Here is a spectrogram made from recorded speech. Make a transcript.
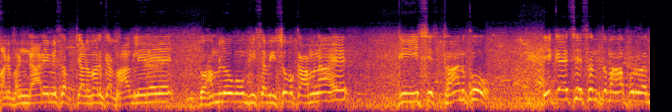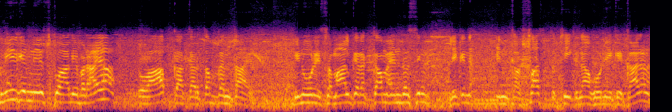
और भंडारे में सब चढ़ बढ़ कर भाग ले रहे हैं। तो हम लोगों की सभी शुभकामना है कि इस स्थान को एक ऐसे संत महापुर रघुवीर गिर ने इसको आगे बढ़ाया तो आपका कर्तव्य बनता है। इन्होंने संभाल के रखा महेंद्र सिंह, लेकिन इनका स्वास्थ्य ठीक ना होने के कारण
